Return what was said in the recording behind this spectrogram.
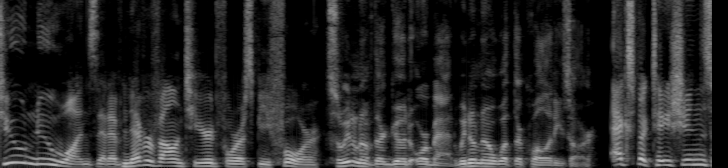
Two new ones that have never volunteered for us before. So we don't know if they're good or bad. We don't know what their qualities are. expectations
